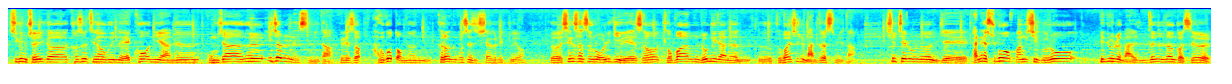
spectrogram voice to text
지금 저희가 컨설팅하고 있는 에코니아는 공장을 이전을 했습니다. 그래서 아무것도 없는 그런 곳에서 시작을 했고요. 그 생산성을 올리기 위해서 교반룸이라는 그 교반실을 만들었습니다. 실제로는 이제 간의 수공업 방식으로 비누를 만들던 것을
